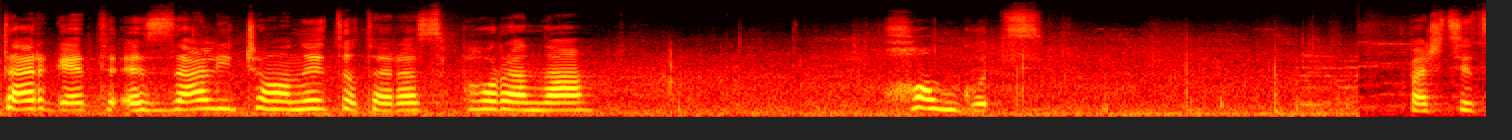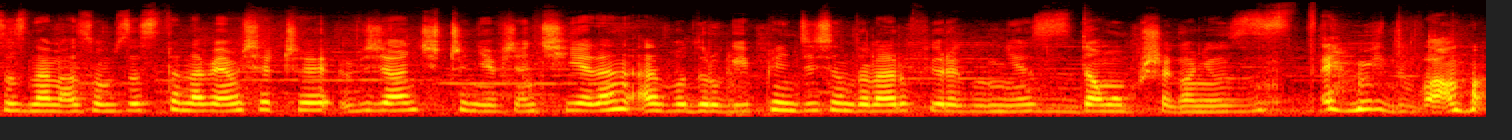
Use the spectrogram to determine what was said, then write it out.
Target zaliczony, to teraz pora na Home Goods. Patrzcie, co znalazłam. Zastanawiam się, czy wziąć, czy nie wziąć jeden albo drugi. 50 dolarów Jurek by mnie z domu przegonił z tymi dwoma.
